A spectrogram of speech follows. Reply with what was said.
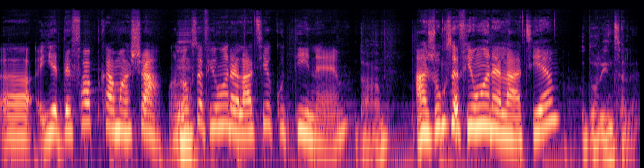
uh, e de fapt cam așa. În loc mm. să fiu în relație cu tine, da. ajung să fiu în relație... Cu dorințele.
